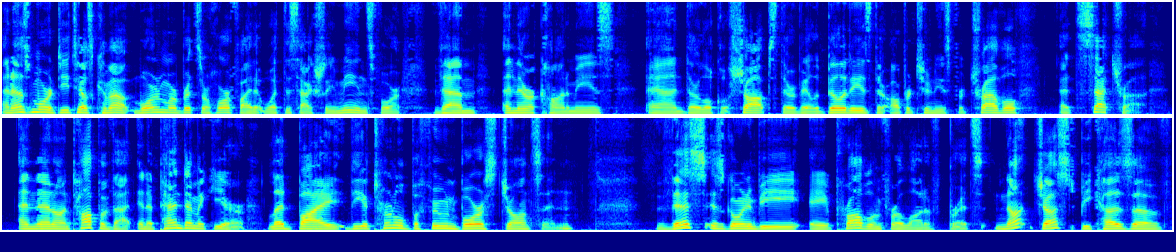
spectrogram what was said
And as more details come out, more and more Brits are horrified at what this actually means for them and their economies and their local shops, their availabilities, their opportunities for travel, etc. And then on top of that, in a pandemic year led by the eternal buffoon Boris Johnson, this is going to be a problem for a lot of Brits, not just because of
